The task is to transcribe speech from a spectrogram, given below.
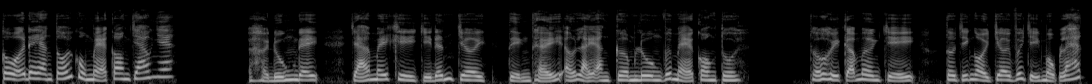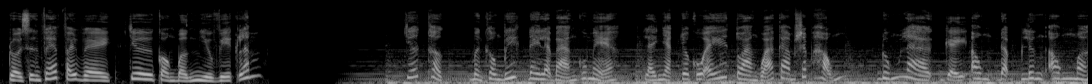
cô ở đây ăn tối cùng mẹ con cháu nhé. À, đúng đấy, chả mấy khi chị đến chơi, tiện thể ở lại ăn cơm luôn với mẹ con tôi. Thôi cảm ơn chị, tôi chỉ ngồi chơi với chị một lát rồi xin phép phải về, chứ còn bận nhiều việc lắm. Chết thật, mình không biết đây là bạn của mẹ, lại nhặt cho cô ấy toàn quả cam sắp hỏng. Đúng là gậy ông đập lưng ông mà.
